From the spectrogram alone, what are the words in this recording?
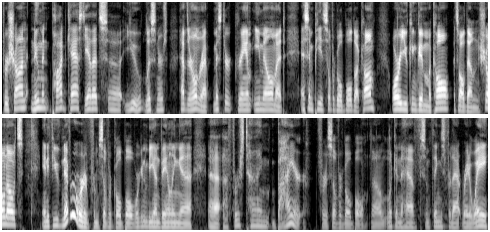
for Shaun Newman Podcast. Yeah, that's uh, you, listeners, have their own rep. Mr. Grahame, email him at snp at silvergoldbull.com or you can give them a call. It's all down in the show notes. And if you've never ordered from Silver Gold Bull, we're going to be unveiling a, a, a first time buyer for Silver Gold Bull. Uh, looking to have some things for that right away.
